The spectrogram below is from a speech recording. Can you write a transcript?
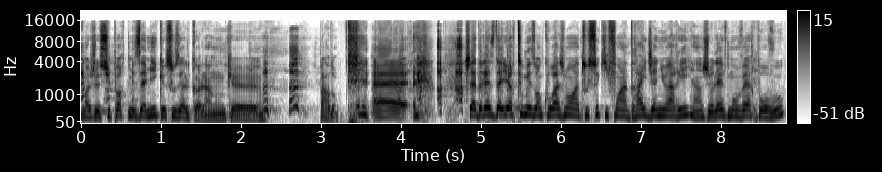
Moi, je supporte mes amis que sous alcool, hein, donc. euh, Pardon. Euh, J'adresse d'ailleurs tous mes encouragements à tous ceux qui font un dry January. hein, je lève mon verre pour vous.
